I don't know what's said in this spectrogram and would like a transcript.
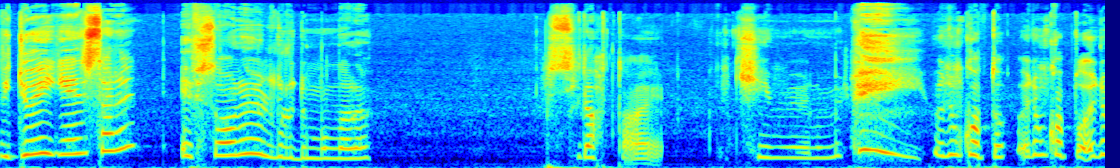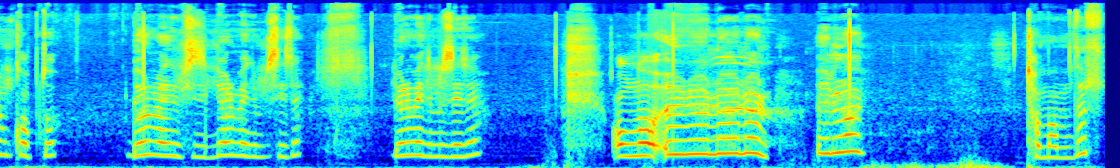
Videoyu sarın. Efsane öldürdüm bunları. Silah da kim ölmüş? Hii, ödüm koptu. Ödüm koptu. Ödüm koptu. Görmedim sizi. Görmedim sizi. Görmedim sizi. Allah öl öl öl öl. Öl lan. Tamamdır.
